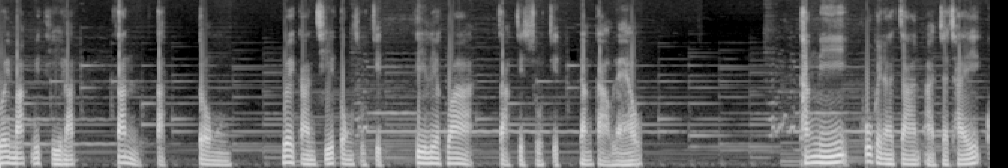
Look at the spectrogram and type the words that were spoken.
ด้วยมรรควิธีรัดสั้นตัดตรง ด้วยการชี้ตรงสู่จิตที่เรียกว่าจากจิตสู่จิตดังกล่าวแล้ว ทั้งนี้ผู้เป็นอาจารย์อาจจะใช้โก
